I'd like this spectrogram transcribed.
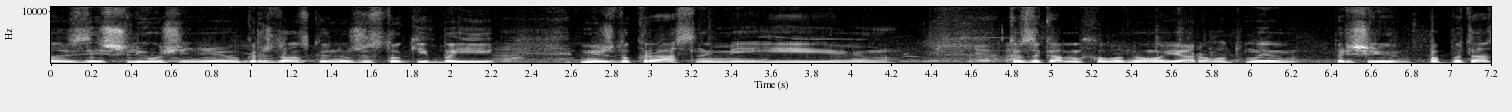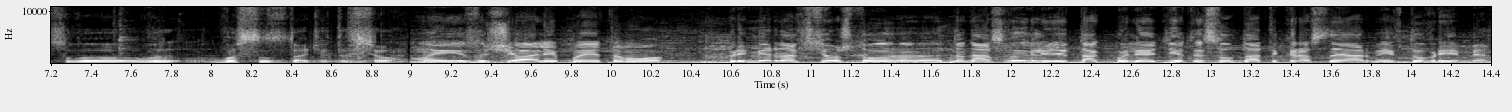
Здесь шли очень в гражданскую войну жестокие бои между красными и казаками Холодного Яра. Вот мы пришли попытаться во- во- воссоздать это все. Мы изучали, поэтому примерно все, что э, на нас выглядит, так были одеты солдаты Красной Армии в то время.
